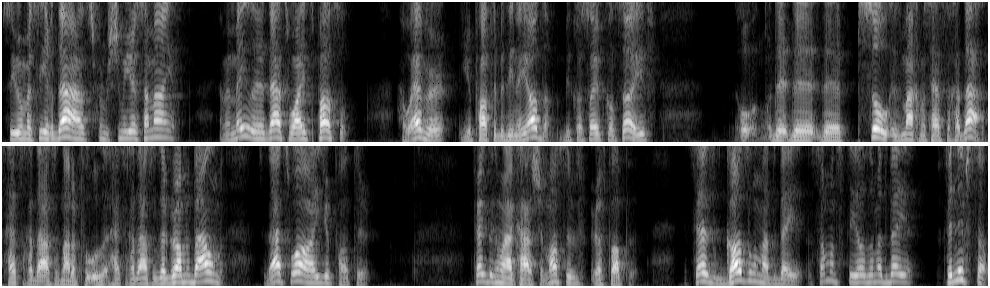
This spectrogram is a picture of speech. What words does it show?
So you were Masir Das from Shmir Samayim. And Mamela, that's why it's possible. However, you're Pater Bedina Yodam, because Soif Kol Soif, oh, the, the, the psul is Machmas Hesach Hadas. Hesach Hadas is not a Pula, Hesach Hadas is a Gram Ba'alma. So that's why you're Pater. Frag the Gemara Kasha, Mosiv Rav Papa. It says, Gozel Madbeya, someone steals a Madbeya. Vinifsal,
